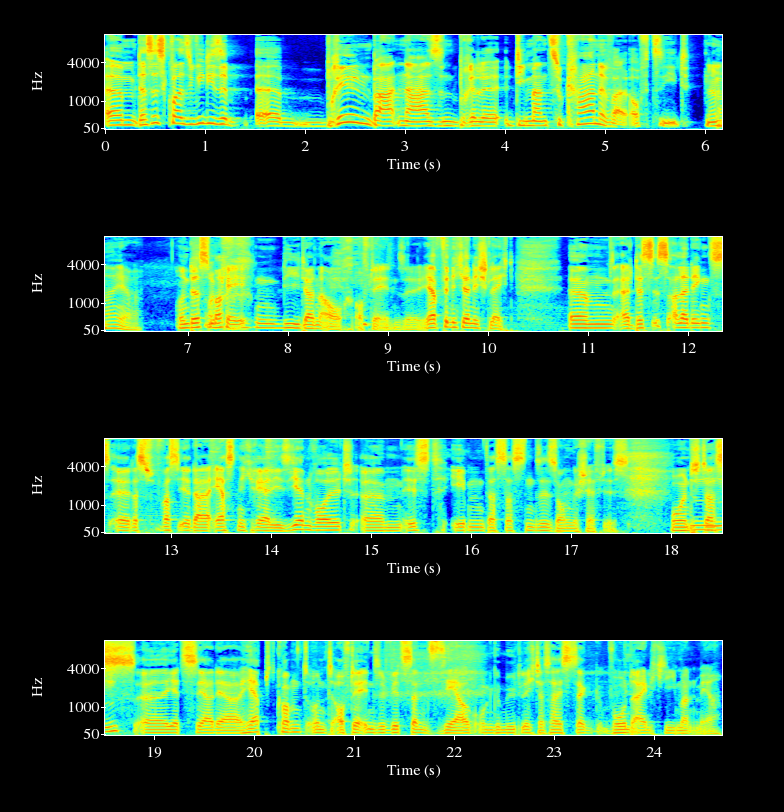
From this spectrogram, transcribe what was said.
Ähm, das ist quasi wie diese äh, Brillenbart-Nasenbrille, die man zu Karneval oft sieht. Ne? Ah ja. Und das Okay. machen die dann auch auf der Insel. Ja, finde ich ja nicht schlecht. Ähm, äh, das ist allerdings, äh, das, was ihr da erst nicht realisieren wollt, ähm, ist eben, dass das ein Saisongeschäft ist. Und dass äh, jetzt ja der Herbst kommt und auf der Insel wird es dann sehr ungemütlich. Das heißt, da wohnt eigentlich niemand mehr.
